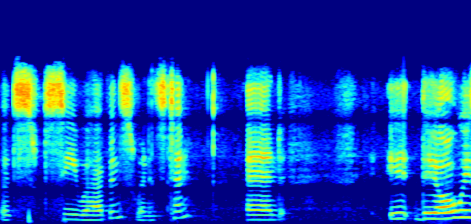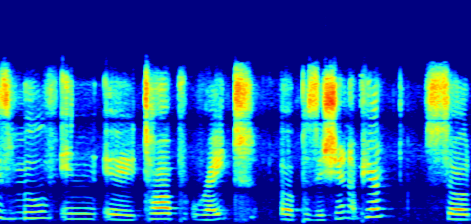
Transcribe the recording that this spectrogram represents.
Let's see what happens when it's 10. And it, they always move in a top right uh, position up here. So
